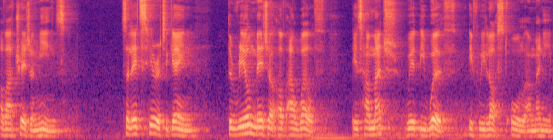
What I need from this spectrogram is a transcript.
of our treasure means. So let's hear it again. The real measure of our wealth is how much we'd be worth if we lost all our money.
